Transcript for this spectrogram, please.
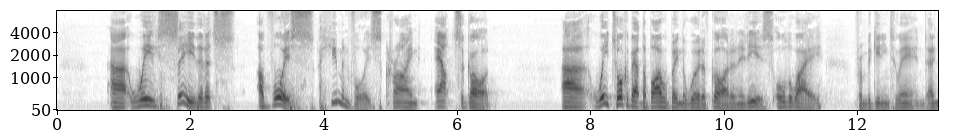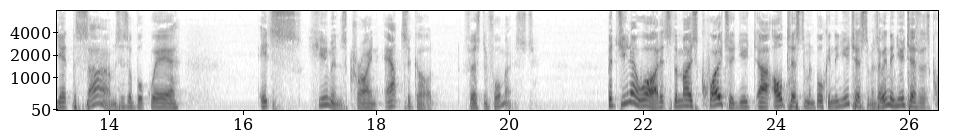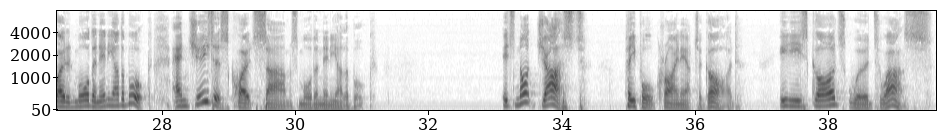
uh, we see that it's a voice, a human voice, crying out to God. Uh, we talk about the Bible being the Word of God, and it is all the way from beginning to end. And yet, the Psalms is a book where it's humans crying out to God first and foremost. But do you know what? It's the most quoted New, uh, Old Testament book in the New Testament. So in the New Testament, it's quoted more than any other book. And Jesus quotes Psalms more than any other book. It's not just people crying out to God, it is God's word to us.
